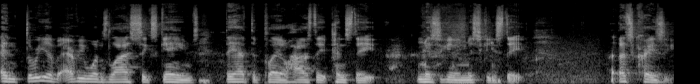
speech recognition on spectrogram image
And three of everyone's last six games, they have to play Ohio State, Penn State, Michigan, and Michigan State. That's crazy.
